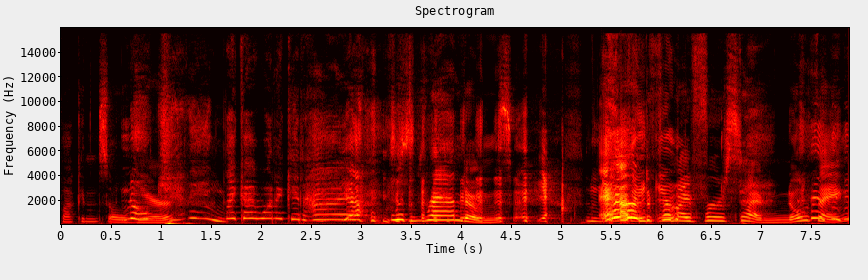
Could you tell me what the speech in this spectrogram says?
fucking soul No here. kidding. Like I want to get high Yeah, with randoms. yeah. and for you. my first time, no thanks.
